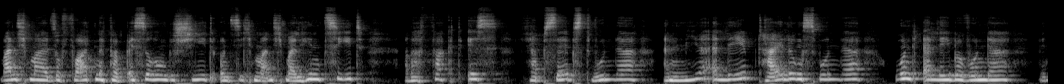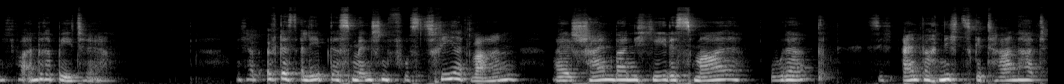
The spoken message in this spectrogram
manchmal sofort eine Verbesserung geschieht und sich manchmal hinzieht. Aber Fakt ist, ich habe selbst Wunder an mir erlebt, Heilungswunder und erlebe Wunder, wenn ich für andere bete. Ich habe öfters erlebt, dass Menschen frustriert waren, weil scheinbar nicht jedes Mal oder sich einfach nichts getan hat.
